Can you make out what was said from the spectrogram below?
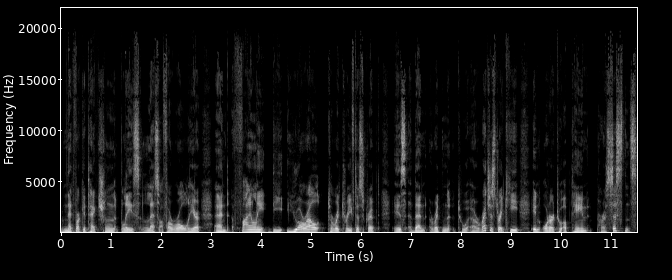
network detection plays less of a role here. And finally, the URL to retrieve the script is then written to a registry key in order to obtain persistence.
